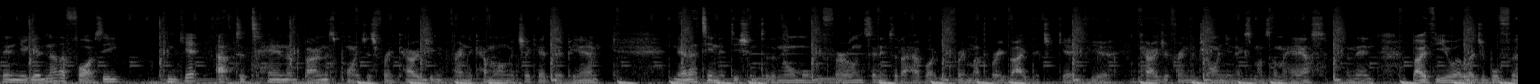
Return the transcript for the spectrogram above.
then you get another five. So you can get up to 10 bonus points just for encouraging a friend to come along and check out their PM. Now that's in addition to the normal referral incentives that I have, like your three month rebate that you get if you encourage a friend to join you next month on the house, and then both of you are eligible for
